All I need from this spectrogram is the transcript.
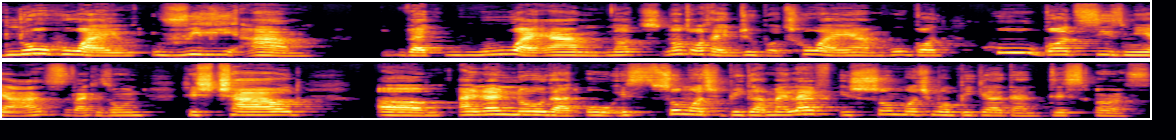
know who I really am, like who I am, not not what I do, but who I am, who God who God sees me as, like his own his child. Um, and I know that oh, it's so much bigger. My life is so much more bigger than this earth.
